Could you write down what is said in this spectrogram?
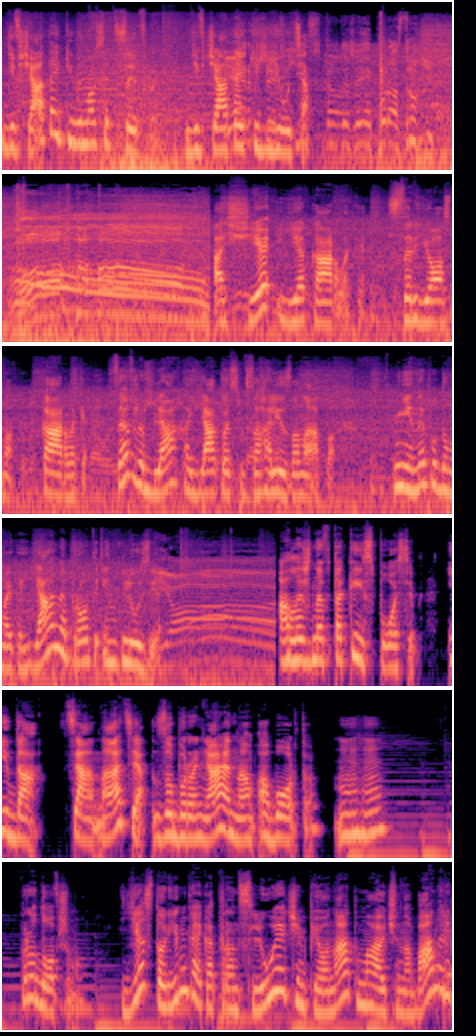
дівчата, які виносять цифри, дівчата, які б'ються. А ще є карлики. Серйозно, карлики. Це вже бляха якось взагалі занадто. Ні, не подумайте, я не проти інклюзії. Але ж не в такий спосіб. І да, ця нація забороняє нам аборти. Угу. Продовжимо. Є сторінка, яка транслює чемпіонат, маючи на банері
